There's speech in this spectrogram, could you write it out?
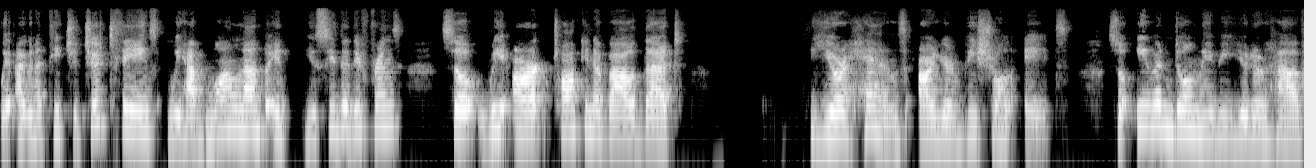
We, I'm going to teach you two things. We have one lamp, and you see the difference? So we are talking about that your hands are your visual aids. So even though maybe you don't have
